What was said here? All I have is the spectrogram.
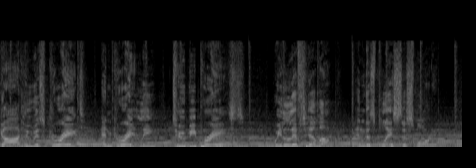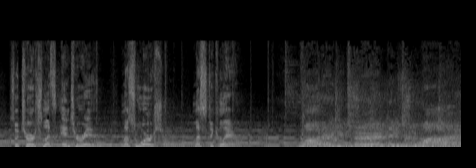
God who is great and greatly to be praised. We lift him up in this place this morning. So, church, let's enter in, let's worship, let's declare. Water you turned into wine.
